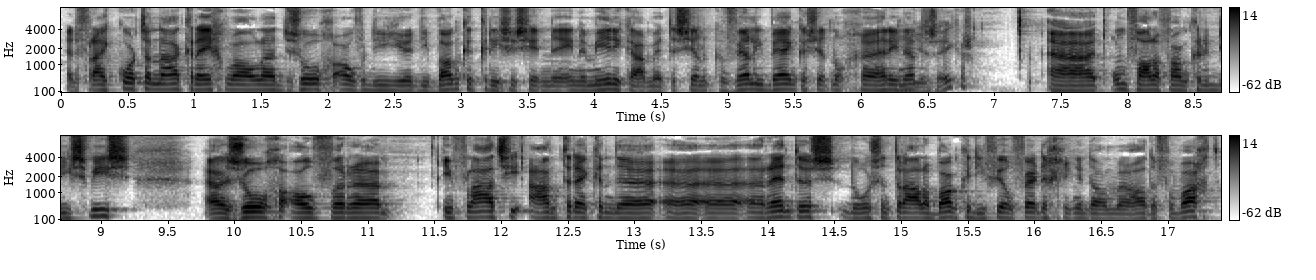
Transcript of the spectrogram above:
En vrij kort daarna kregen we al de zorgen over die, die bankencrisis in, in Amerika met de Silicon Valley Bank, als je het nog herinnert. Jazeker. het omvallen van Credit Suisse. zorgen over inflatie aantrekkende rentes door centrale banken die veel verder gingen dan we hadden verwacht.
